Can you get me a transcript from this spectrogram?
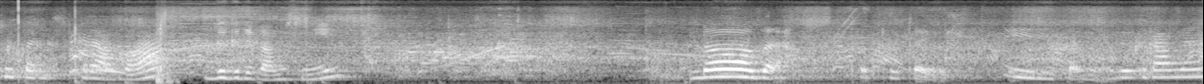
Super sprawa. Wygrywam z nim. Dobra. To tutaj już easy pewnie wygramy.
